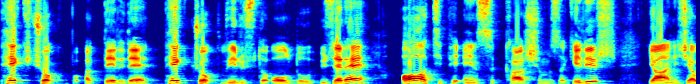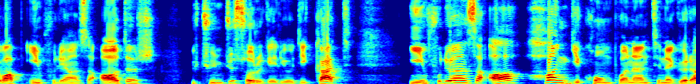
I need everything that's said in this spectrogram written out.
Pek çok bakteride, pek çok virüste olduğu üzere A tipi en sık karşımıza gelir. Yani cevap influenza A'dır. Üçüncü soru geliyor dikkat. İnfluenza A hangi komponentine göre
